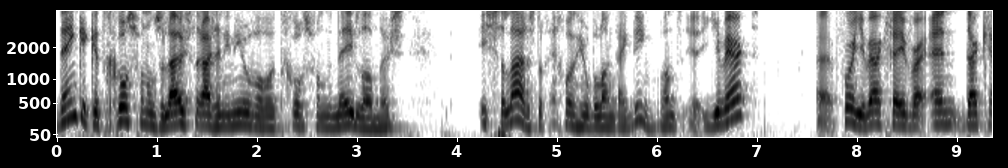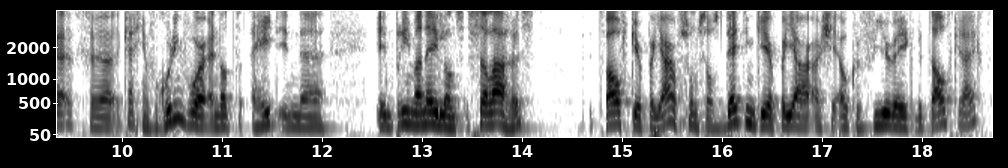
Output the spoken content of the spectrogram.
denk ik, het gros van onze luisteraars en in ieder geval het gros van de Nederlanders, is salaris toch echt wel een heel belangrijk ding. Want je werkt eh, voor je werkgever en daar krijg, eh, krijg je een vergoeding voor. En dat heet in, eh, in prima Nederlands salaris. 12 keer per jaar, of soms zelfs 13 keer per jaar als je elke vier weken betaald krijgt.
